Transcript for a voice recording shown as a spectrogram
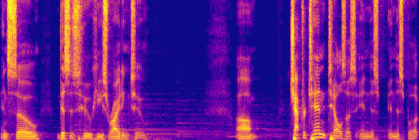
and so this is who he's writing to. Um, Chapter 10 tells us in this, in this book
